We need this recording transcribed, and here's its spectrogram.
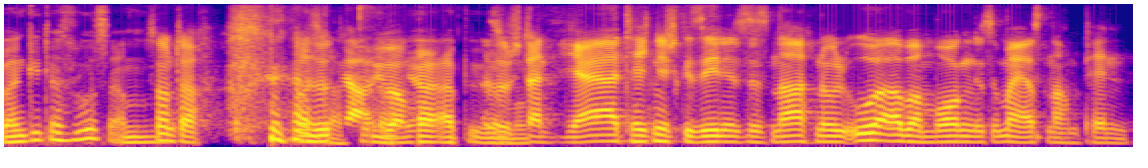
wann geht das los? Am Sonntag. also, Sonntag, ja, genau. über, ja, ab also stand, ja, technisch gesehen ist es nach 0 Uhr, aber morgen ist immer erst nach dem Pennen.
